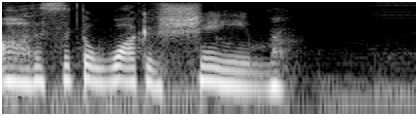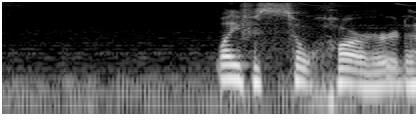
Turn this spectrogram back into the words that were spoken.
Oh, this is like the walk of shame. Life is so hard.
